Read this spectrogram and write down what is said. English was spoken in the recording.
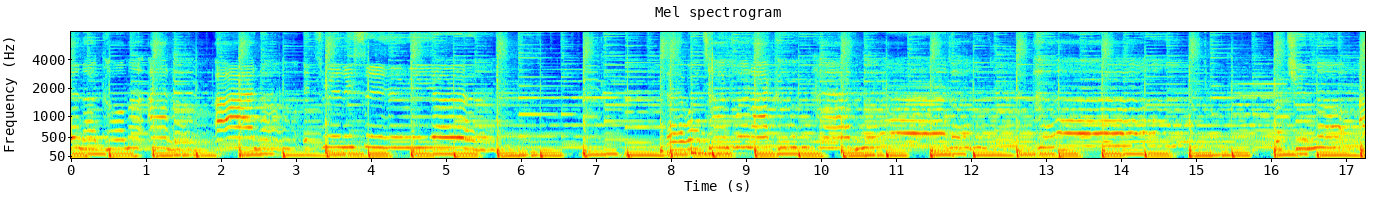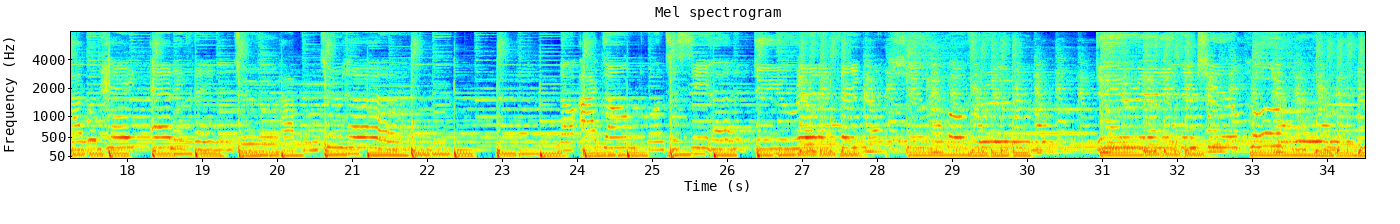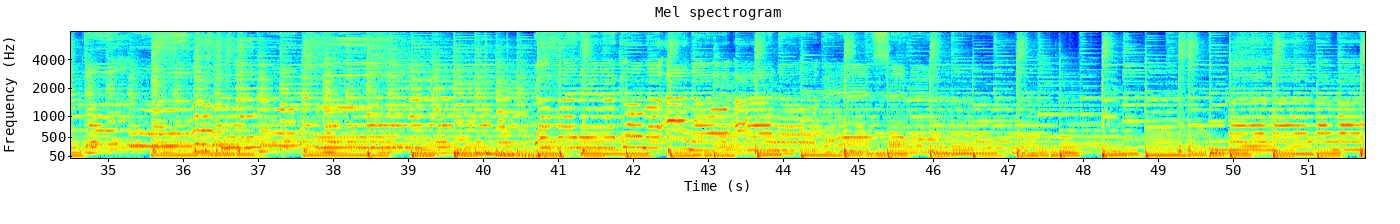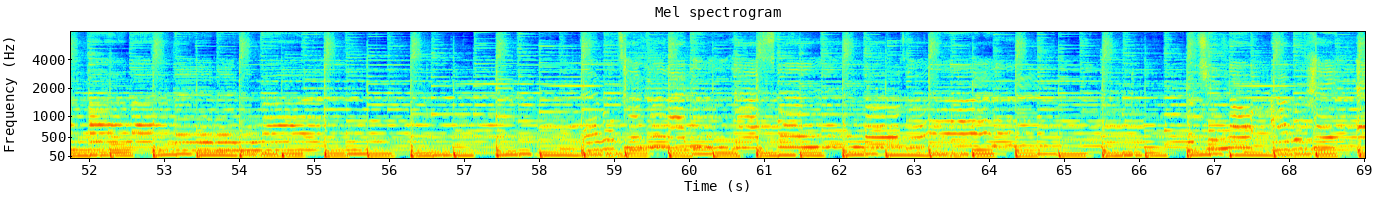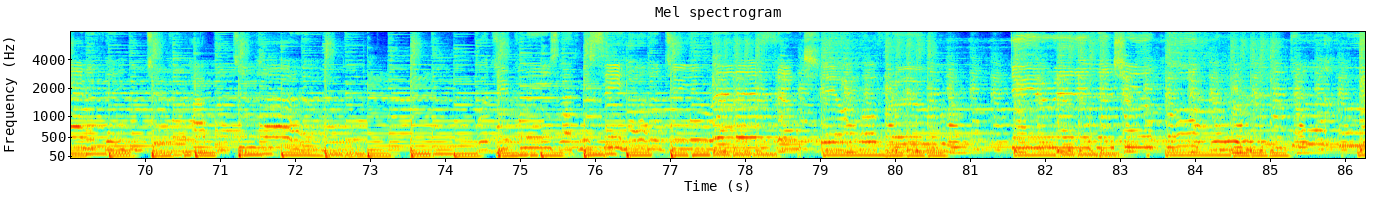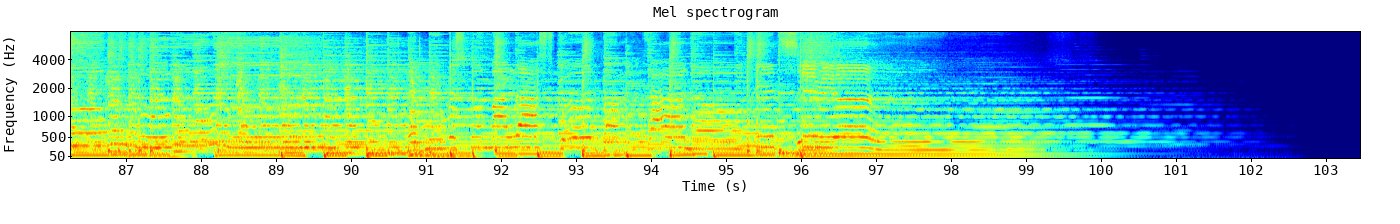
in a coma. I know, I know, it's really serious. There were times when I could have murdered her, but you know I would hate anything to happen to her. No, I don't want to see her.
